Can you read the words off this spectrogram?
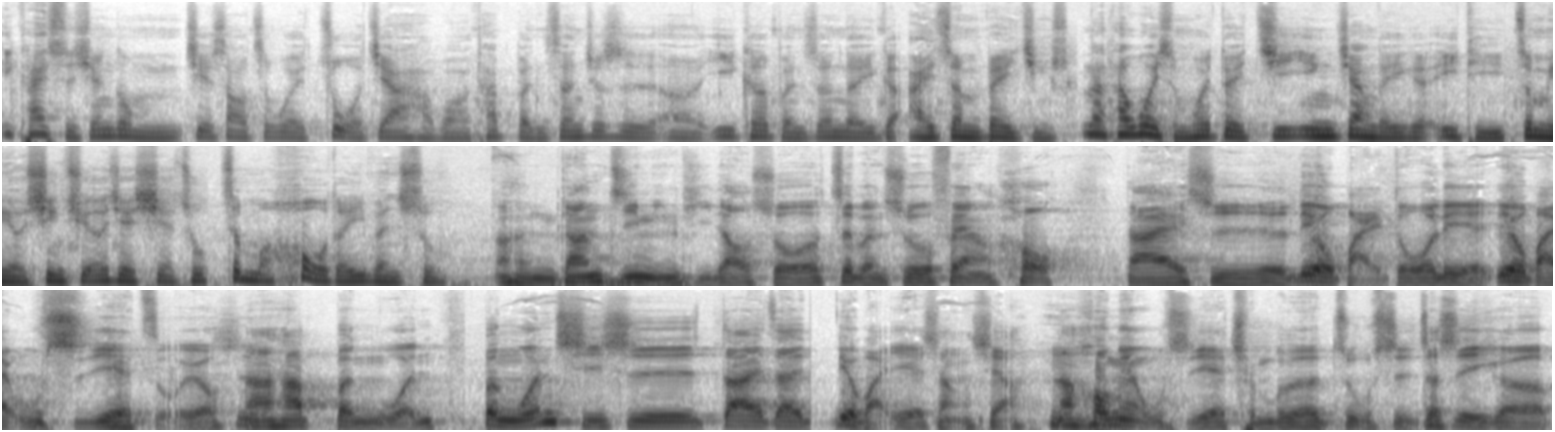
一开始先跟我们介绍这位作家好不好？他本身就是呃医科本身的一个癌症背景，那他为什么会对基因这样的一个议题这么有兴趣，而且写出这么厚的一本书？嗯，刚刚基明提到说这本书非常厚。大概是六百多页，六百五十页左右。那它本文本文其实大概在六百页上下，那后面五十页全部都是注释。这是一个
